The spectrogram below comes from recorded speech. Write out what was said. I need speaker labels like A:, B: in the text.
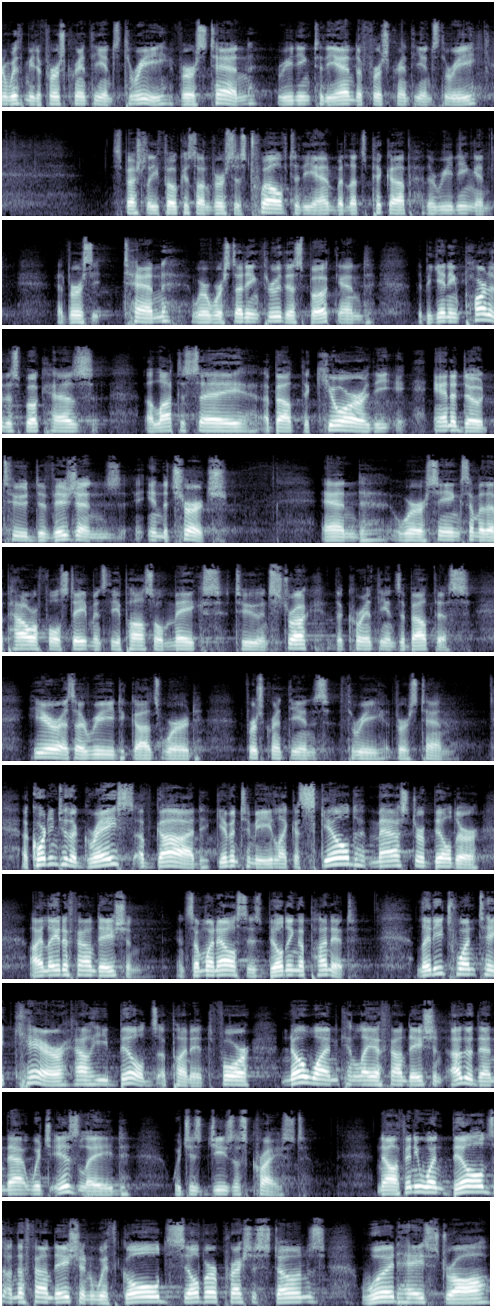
A: Turn with me to 1 Corinthians 3, verse 10, reading to the end of 1 Corinthians 3, especially focus on verses 12 to the end, but let's pick up the reading and at verse 10, where we're studying through this book, and the beginning part of this book has a lot to say about the cure, the antidote to divisions in the church. And we're seeing some of the powerful statements the apostle makes to instruct the Corinthians about this here as I read God's word. 1 Corinthians 3, verse 10. According to the grace of God given to me, like a skilled master builder, I laid a foundation, and someone else is building upon it. Let each one take care how he builds upon it, for no one can lay a foundation other than that which is laid, which is Jesus Christ. Now, if anyone builds on the foundation with gold, silver, precious stones, wood, hay, straw,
